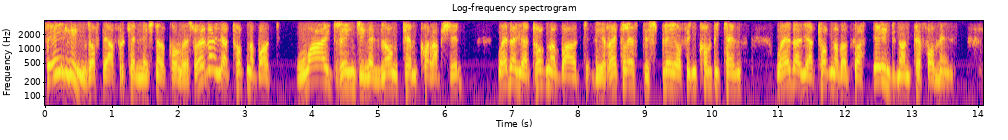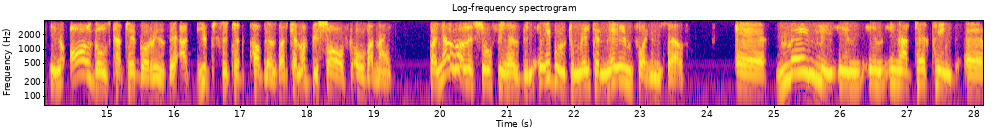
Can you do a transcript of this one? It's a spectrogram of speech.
failings of the African National Congress, whether you are talking about wide ranging and long term corruption, whether you are talking about the reckless display of incompetence, whether we are talking about sustained non-performance. In all those categories, there are deep-seated problems that cannot be solved overnight. Panyaza Lesufi has been able to make a name for himself, uh, mainly in, in, in attacking uh,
